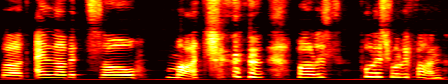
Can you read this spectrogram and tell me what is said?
but I love it so much. pool is pool is really fun.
